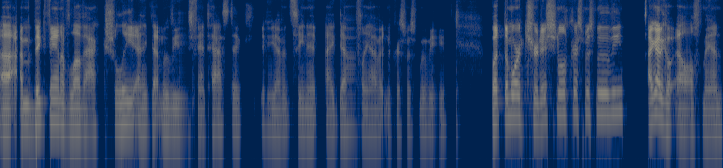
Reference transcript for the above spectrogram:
Uh, I'm a big fan of Love Actually. I think that movie is fantastic. If you haven't seen it, I definitely have it in a Christmas movie. But the more traditional Christmas movie, I got to go Elf, man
